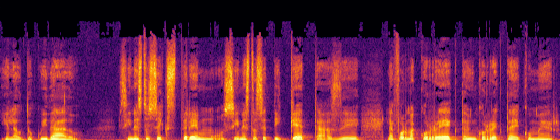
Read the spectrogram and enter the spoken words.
y el autocuidado, sin estos extremos, sin estas etiquetas de la forma correcta o incorrecta de comer.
